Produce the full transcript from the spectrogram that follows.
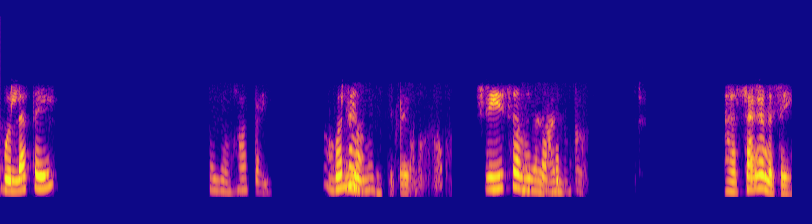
बोला ताई. हॅलो. हां ताई. बोला ना. नमस्ते ताई. श्री स्वामी समर्थ. हां, सांगा ना ताई.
